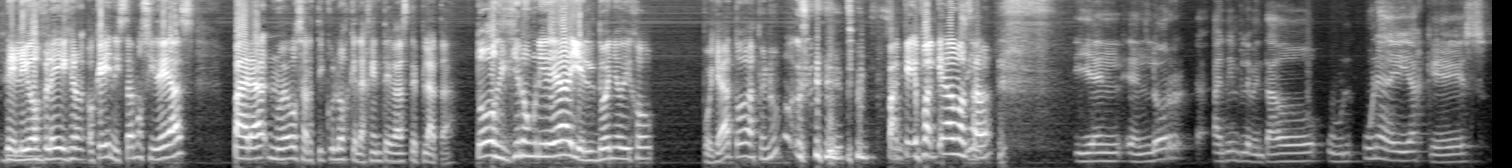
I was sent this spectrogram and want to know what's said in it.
de, League of Legends y dijeron, ok, necesitamos ideas para nuevos artículos que la gente gaste plata. Todos hicieron una idea y el dueño dijo, pues ya, todas, ¿no? ¿Para qué, qué, vamos a...? Y en, en lore han implementado una de ellas que es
